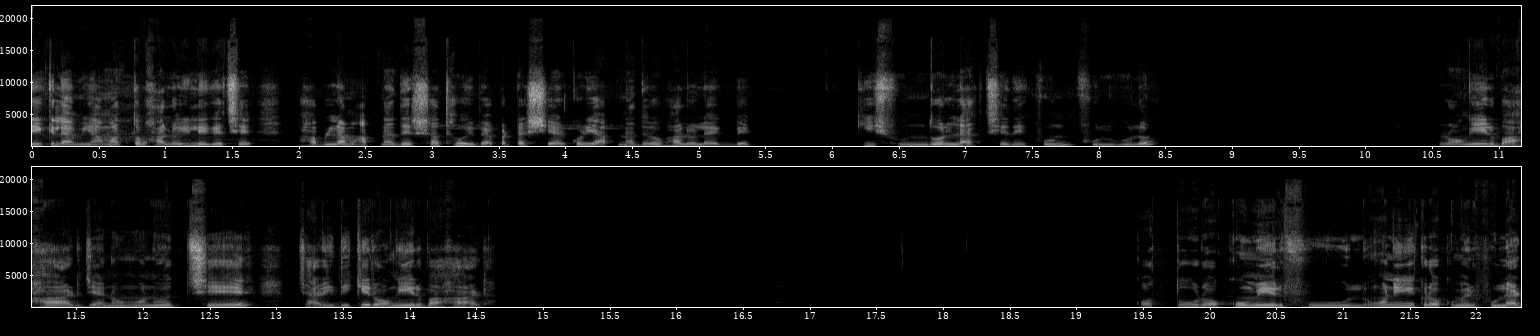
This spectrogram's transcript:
দেখলামই, আমার তো ভালোই লেগেছে। ভাবলাম আপনাদের সাথে ওই ব্যাপারটা শেয়ার করি, আপনাদেরও ভালো লাগবে। কি সুন্দর লাগছে দেখুন ফুলগুলো। রঙের বাহার যেন মনে হচ্ছে, চারিদিকে রঙের বাহার। কত রকমের ফুল, অনেক রকমের ফুল। আর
